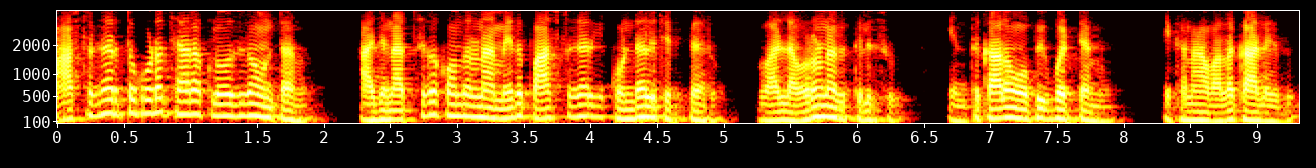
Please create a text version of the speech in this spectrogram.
పాస్టర్ గారితో కూడా చాలా క్లోజ్గా ఉంటాను. అది నచ్చక కొందరు నా మీద పాస్టర్ గారికి కొండాలు చెప్పారు. వాళ్ళెవరో నాకు తెలుసు. ఎంతకాలం ఓపిక పట్టాను. ఇక నా వల్ల కాలేదు.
